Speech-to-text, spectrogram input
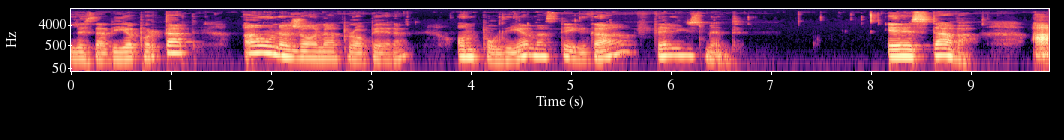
les havia portat a una zona propera on podia mastegar feliçment. Estava a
